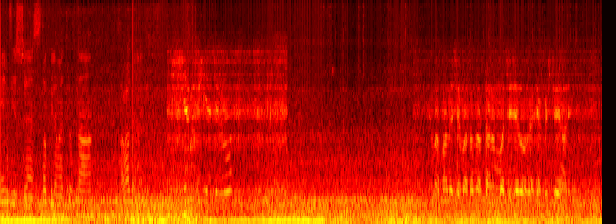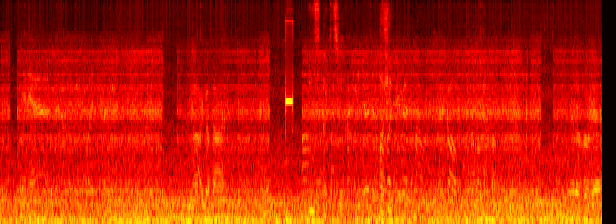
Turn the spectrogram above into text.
Więc jeszcze 100 km na załadunek. Siema panie, siema, tam na starą macie zielone, jakbyście jechali. Tak, to tak. Inspekcja. 8. Nie rozumiem.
